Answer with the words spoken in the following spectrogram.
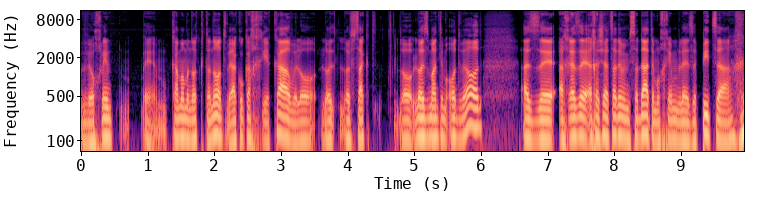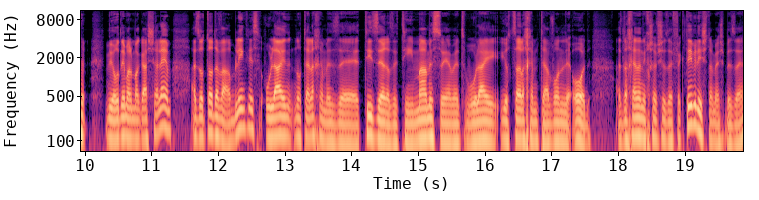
ואוכלים כמה מנות קטנות והיה כל כך יקר ולא לא, לא הפסקת, לא, לא הזמנתם עוד ועוד, אז uh, אחרי זה, אחרי שיצאתם ממסעדה, אתם הולכים לאיזה פיצה ויורדים על מגע שלם, אז אותו דבר, בלינקליסט אולי נותן לכם איזה טיזר, איזה טעימה מסוימת, ואולי יוצר לכם תיאבון לעוד. אז לכן אני חושב שזה אפקטיבי להשתמש בזה,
